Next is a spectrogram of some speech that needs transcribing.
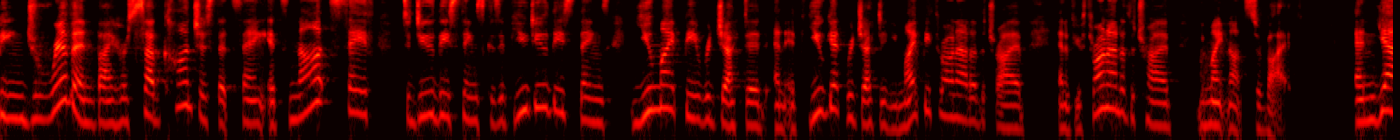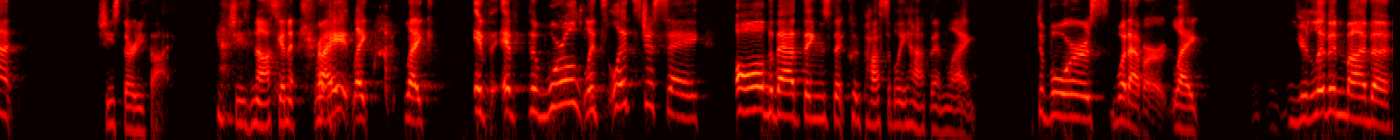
being driven by her subconscious that's saying it's not safe to do these things because if you do these things, you might be rejected. And if you get rejected, you might be thrown out of the tribe. And if you're thrown out of the tribe, you might not survive. And yet, she's 35. She's not gonna, right? Like, like if if the world, let's let's just say all the bad things that could possibly happen, like divorce, whatever, like you're living by the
